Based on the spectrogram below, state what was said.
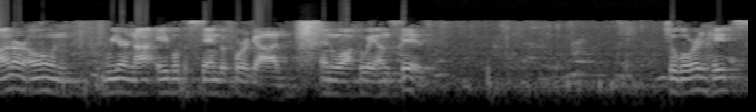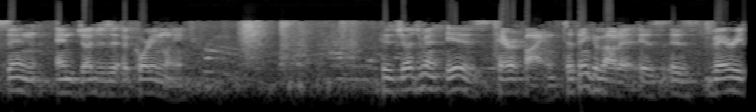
On our own, we are not able to stand before God and walk away unscathed. The Lord hates sin and judges it accordingly. His judgment is terrifying. To think about it is, is very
